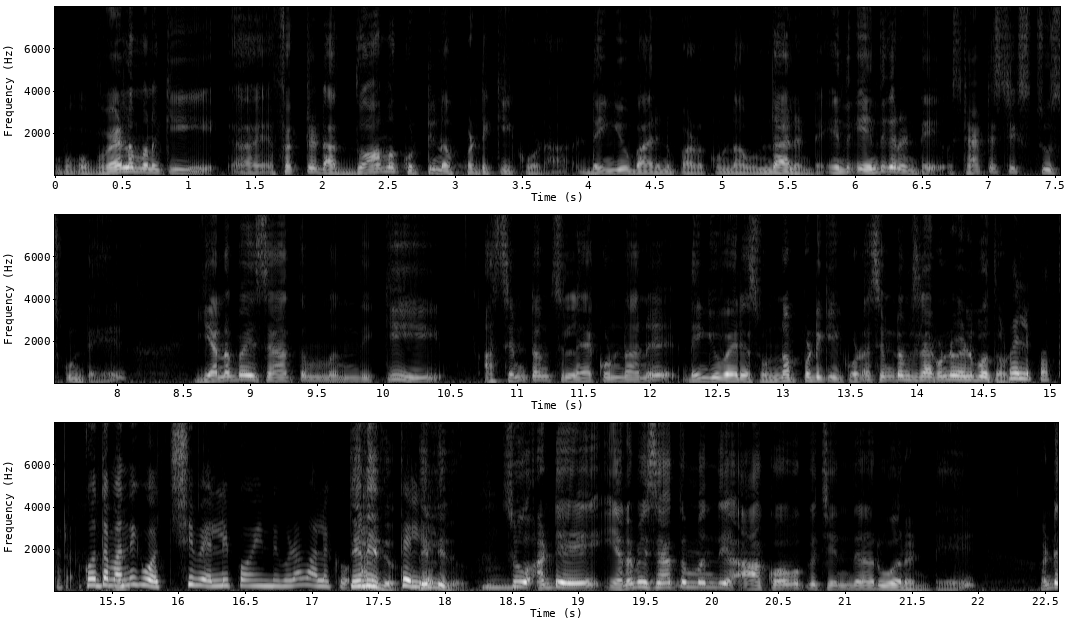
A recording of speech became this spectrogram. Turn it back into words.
ఒకవేళ మనకి ఎఫెక్టెడ్ ఆ దోమ కుట్టినప్పటికీ కూడా డెంగ్యూ బారిన పడకుండా ఉండాలంటే ఎందుకు ఎందుకనంటే స్టాటిస్టిక్స్ చూసుకుంటే ఎనభై శాతం మందికి ఆ సిమ్టమ్స్ లేకుండానే డెంగ్యూ వైరస్ ఉన్నప్పటికీ కూడా సిమ్టమ్స్ లేకుండా వెళ్ళిపోతుంది వెళ్ళిపోతారు. కొంతమందికి వచ్చి వెళ్ళిపోయింది కూడా వాళ్ళకు తెలీదు తెలియదు తెలీదు. సో అంటే ఎనభై శాతం మంది ఆ కోవకు చెందారు అని అంటే అంటే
